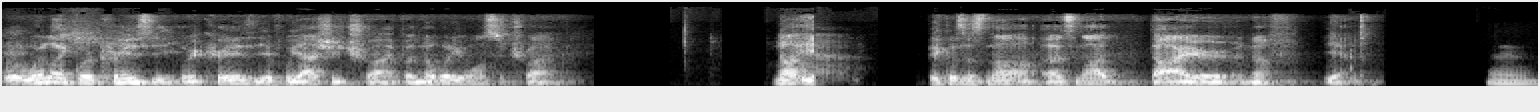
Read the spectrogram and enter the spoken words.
We're, we're like we're crazy. We're crazy if we actually try, but nobody wants to try. Not yet because it's not it's not dire enough yet. Hmm.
